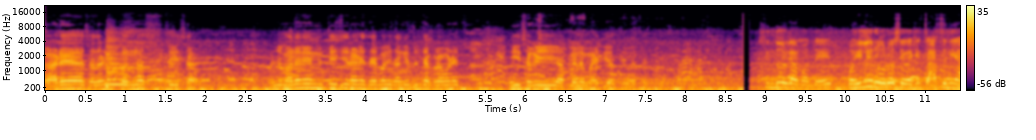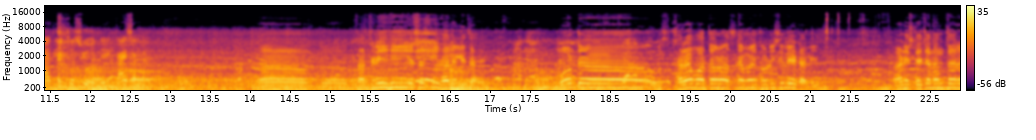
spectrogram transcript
गाड्या साधारण पन्नास ते साठ. म्हणजे माननीय नितेशजी राणे साहेबांनी सांगितलं त्याप्रमाणे ही सगळी आपल्याला माहिती असते. सिंधुदुर्गामध्ये पहिली रोरो सेवेची चाचणी आज यशस्वी होते. काय सांगा चाचणी ही यशस्वी झालेलीच आहे. बोट खराब वातावरण असल्यामुळे थोडीशी लेट आली. आणि त्याच्यानंतर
